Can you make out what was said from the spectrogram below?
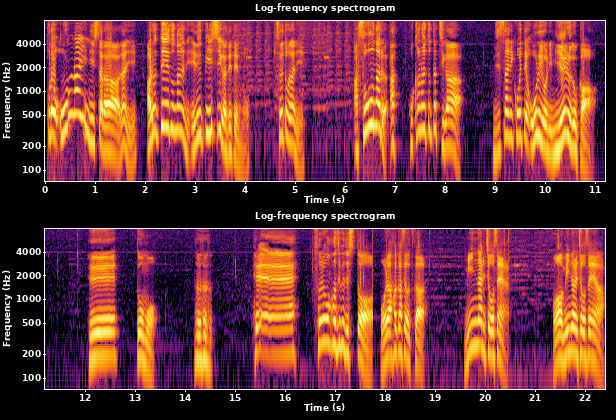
これオンラインにしたら何？ある程度何 ?NPC が出てんの？それとも何？あ、そうなる。あ、他の人たちが実際にこうやっておるように見えるのか。へえ、どうも。へえ。それは初めて知った。俺は博士を使う。みんなに挑戦。おみんなに挑戦や。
